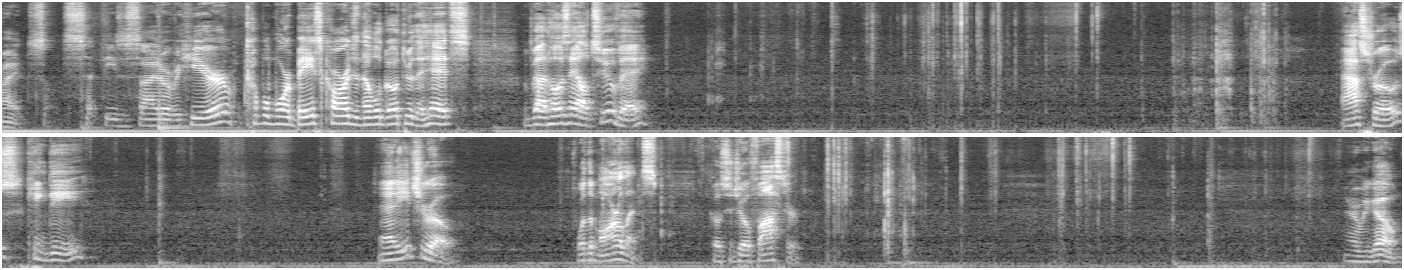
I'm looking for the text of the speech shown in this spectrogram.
Right, so set these aside over here. A couple more base cards, and then we'll go through the hits. We've got Jose Altuve. Astros, King D. And Ichiro for the Marlins goes to Joe Foster. There we go.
